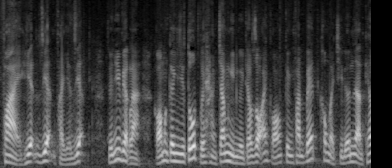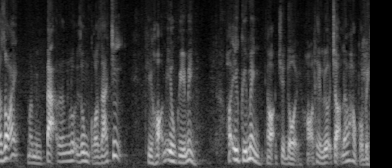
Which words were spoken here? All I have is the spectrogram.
phải hiện diện phải hiện diện. Giống như việc là có một kênh youtube với hàng trăm nghìn người theo dõi có kênh fanpage không phải chỉ đơn giản theo dõi mà mình tạo ra nội dung có giá trị thì họ mới yêu quý mình. Họ yêu quý mình thì họ chuyển đổi họ thể lựa chọn lớp học của mình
